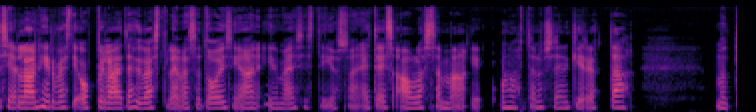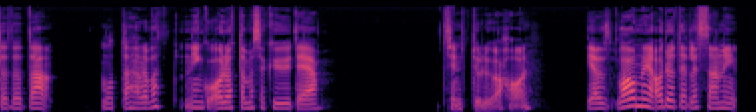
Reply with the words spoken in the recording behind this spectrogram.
siellä on hirveästi oppilaita hyvästelemässä toisiaan. Ilmeisesti jossain eteisaulassa mä oon unohtanut sen kirjoittaa. Mutta, tota, mutta he olivat niin kuin odottamassa kyytejä sinne Tylyahoon. Ja vaunuja odotellessaan niin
